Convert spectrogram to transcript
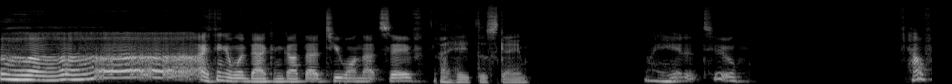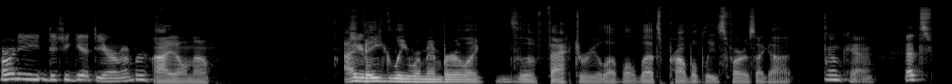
Uh, I think I went back and got that too on that save. I hate this game. I hate it too. How far do you, did you get? Do you remember? I don't know. I vaguely remember like the factory level. That's probably as far as I got. Okay. That's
